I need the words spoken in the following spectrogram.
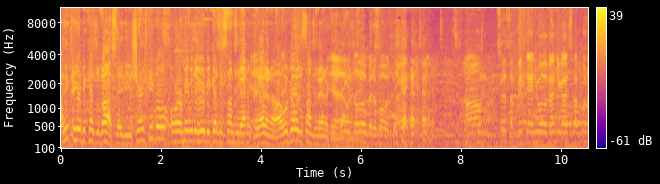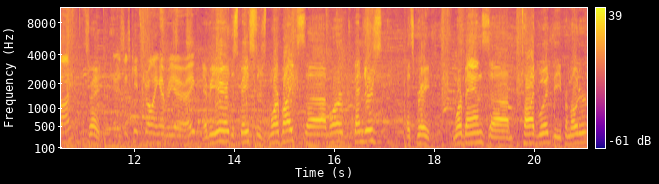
I think they're here because of us, eh? the insurance people, or maybe they're here because of Sons of Anarchy. I don't know. We'll go with the Sons of Anarchy. Yeah, I think it's a little bit of both, right? um, so it's the fifth annual event you guys have put on. That's right. And it just keeps growing every year, right? Every year, the space, there's more bikes, uh, more vendors. It's great. More bands. Um, Todd Wood, the promoter,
